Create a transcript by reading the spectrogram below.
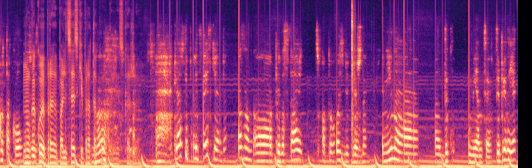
протокол. Ну, какой про- полицейский протокол, Ну. ты мне скажи? Эх, Каждый полицейский обязан э, предоставить по просьбе гражданина э, документы. Ты преда...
